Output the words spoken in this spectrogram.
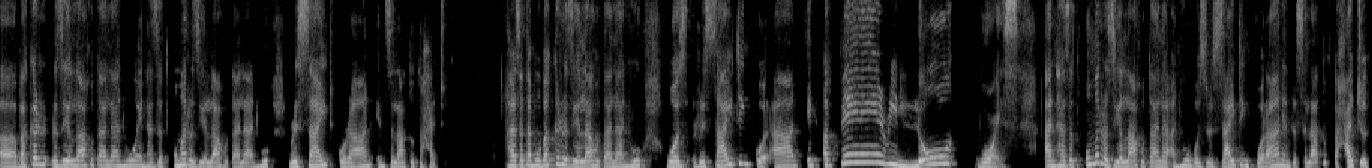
uh, Bakr radiallahu ta'ala and Hazrat Umar radiallahu ta'ala recite Quran in Salatul Tahajjud. Hazrat Abu Bakr anhu was reciting Quran in a very low voice and Hazrat Umar radiallahu ta'ala anhu was reciting Quran in the Salat of Tahajjud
